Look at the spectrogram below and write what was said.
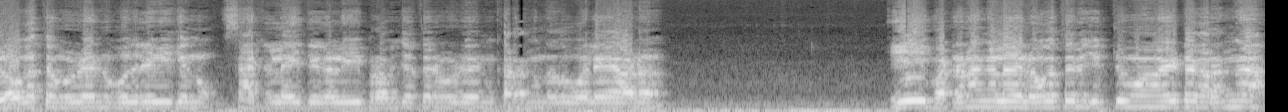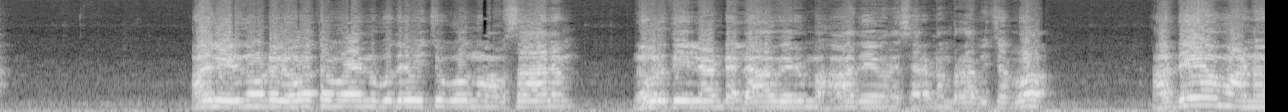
ലോകത്തെ മുഴുവൻ ഉപദ്രവിക്കുന്നു. സാറ്റലൈറ്റുകൾ ഈ പ്രപഞ്ചത്തിന് മുഴുവൻ കറങ്ങുന്നത് പോലെയാണ്. ഈ പട്ടണങ്ങൾ ലോകത്തിന് ചുറ്റുമായിട്ട് കറങ്ങുക. അതിലിരുന്നുകൊണ്ട് ലോകത്തെ മുഴുവൻ ഉപദ്രവിച്ചു പോകുന്നു. അവസാനം നിവൃത്തിയില്ലാണ്ട് എല്ലാവരും മഹാദേവനെ ശരണം പ്രാപിച്ചപ്പോ അദ്ദേഹമാണ്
